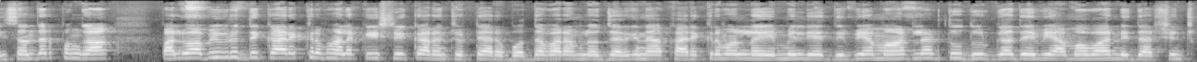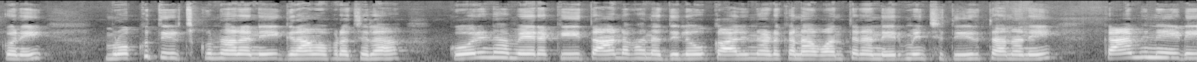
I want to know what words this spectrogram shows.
ఈ సందర్భంగా పలు అభివృద్ధి కార్యక్రమాలకి శ్రీకారం చుట్టారు. బుద్ధవరంలో జరిగిన కార్యక్రమంలో ఎమ్మెల్యే దివ్య మాట్లాడుతూ దుర్గాదేవి అమ్మవారిని దర్శించుకొని మొక్కు తీర్చుకున్నానని గ్రామ ప్రజల కోరిన మేరకి తాండవ నదిలో కాలినడకన వంతెన నిర్మించి తీరుతానని కామినేడి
